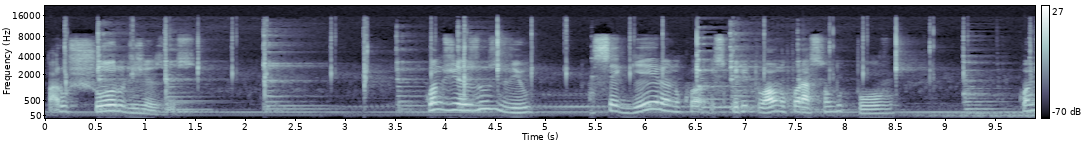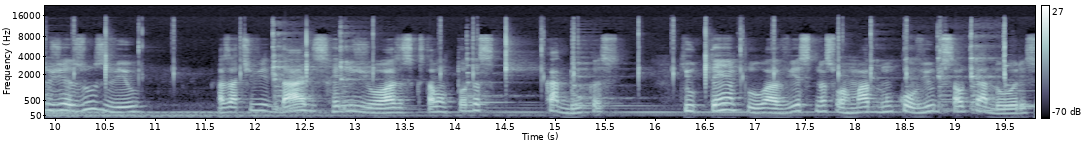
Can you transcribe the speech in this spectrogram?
para o choro de Jesus. Quando Jesus viu a cegueira no, espiritual no coração do povo, quando Jesus viu as atividades religiosas que estavam todas caducas, que o templo havia se transformado num covil de salteadores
